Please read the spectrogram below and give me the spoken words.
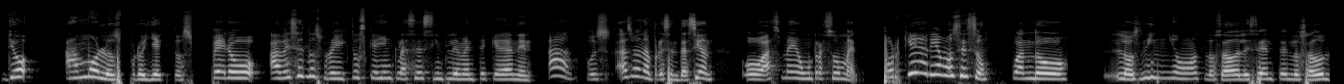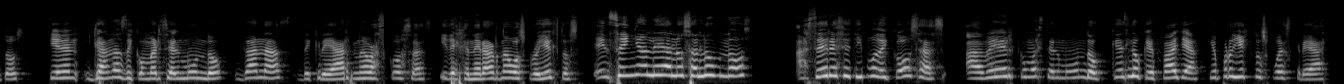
Yo amo los proyectos, pero a veces los proyectos que hay en clases simplemente quedan en, ah, pues hazme una presentación o hazme un resumen. ¿Por qué haríamos eso cuando los niños, los adolescentes, los adultos tienen ganas de comerse al mundo, ganas de crear nuevas cosas y de generar nuevos proyectos? Enséñale a los alumnos a hacer ese tipo de cosas, a ver cómo está el mundo, qué es lo que falla, qué proyectos puedes crear.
